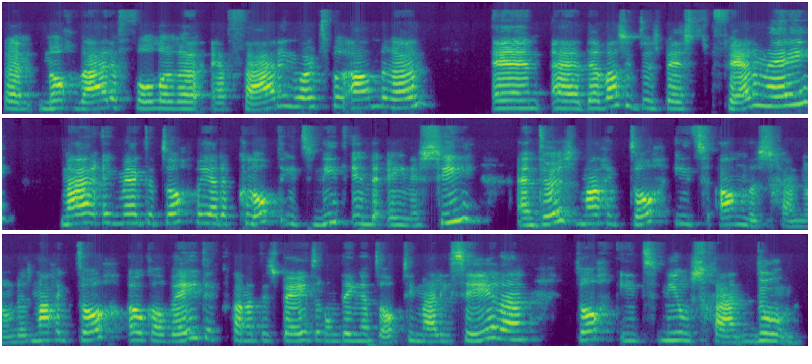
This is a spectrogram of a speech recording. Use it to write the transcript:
een nog waardevollere ervaring wordt voor anderen? En uh, daar was ik dus best ver mee. Maar ik merkte toch van, ja, er klopt iets niet in de energie. En dus mag ik toch iets anders gaan doen. Dus mag ik toch, ook al weet ik van het is beter om dingen te optimaliseren, toch iets nieuws gaan doen.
